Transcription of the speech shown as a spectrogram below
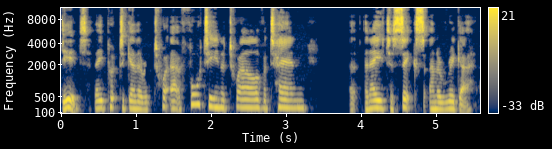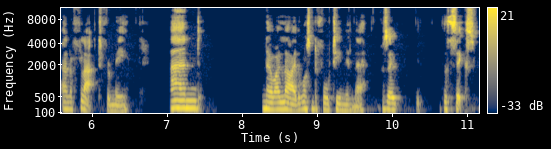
did. They put together a, tw- a 14, a 12, a 10, an 8, a 6, and a rigger and a flat for me. And no, I lie. There wasn't a 14 in there. So the six.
